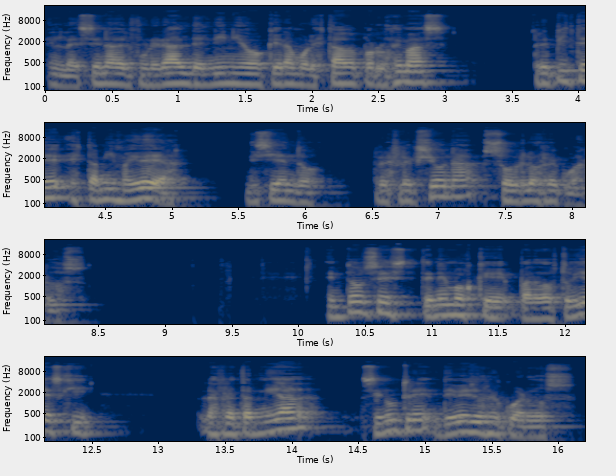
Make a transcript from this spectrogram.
en la escena del funeral del niño que era molestado por los demás, repite esta misma idea, diciendo, reflexiona sobre los recuerdos. Entonces tenemos que, para Dostoyevsky, la fraternidad se nutre de bellos recuerdos.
